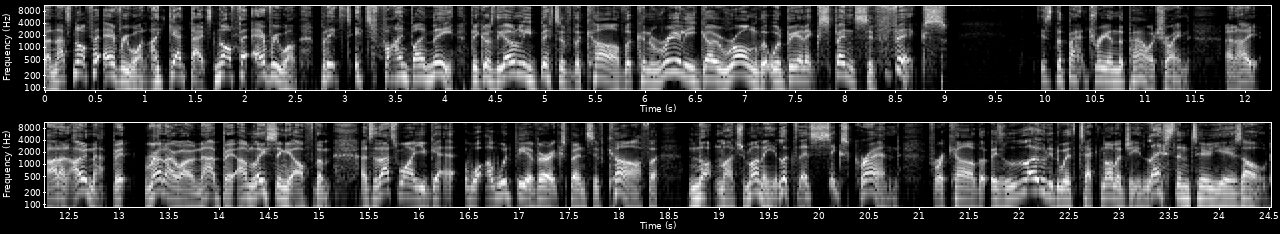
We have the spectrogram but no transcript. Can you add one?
And that's not for everyone. I get that. It's not for everyone. But it's, it's fine by me. Because the only bit of the car that can really go wrong that would be an expensive fix is the battery and the powertrain. And hey, I don't own that bit. Renault own that bit. I'm leasing it off them. And so that's why you get what would be a very expensive car for not much money. Look, there's six grand for a car that is loaded with technology, less than two years old.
